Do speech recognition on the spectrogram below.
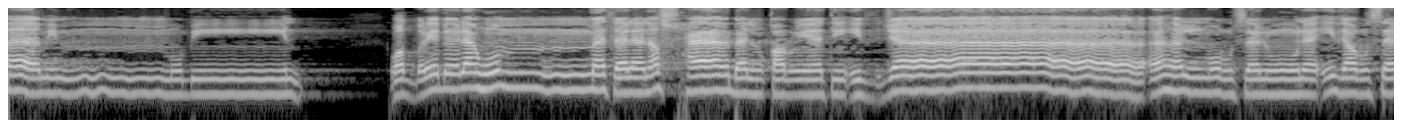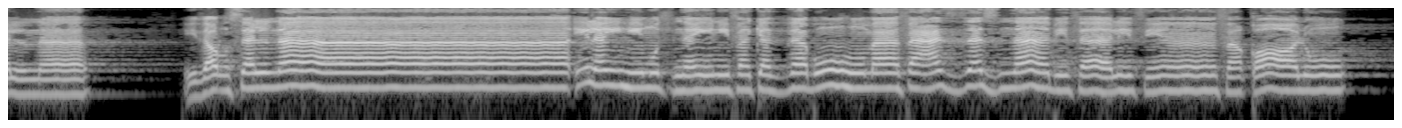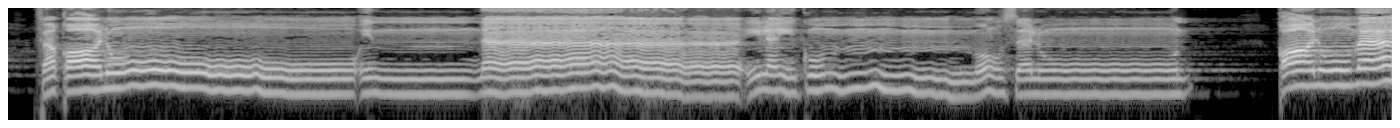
إمام مبين واضرب لهم مثلا أصحاب القرية إذ جاءها المرسلون إذا أرسلنا إذا أرسلنا إليهم اثنين فكذبوهما فعززنا بثالث فقالوا فقالوا إنا إليكم مرسلون قالوا ما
